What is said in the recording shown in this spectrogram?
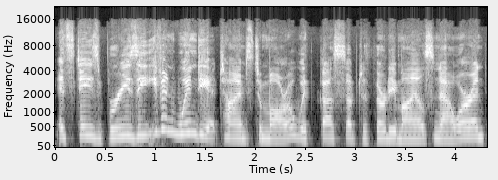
It stays breezy, even windy at times tomorrow with gusts up to 30 miles an hour and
